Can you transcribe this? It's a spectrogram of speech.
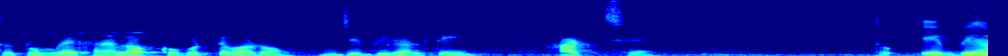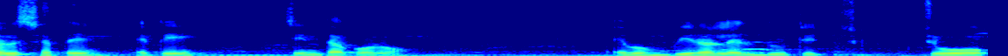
তো তোমরা এখানে লক্ষ্য করতে পারো যে বিড়ালটি হাঁটছে। তো এই বিড়ালের সাথে এটি চিন্তা করো। এবং বিড়ালের দুটি চোখ,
